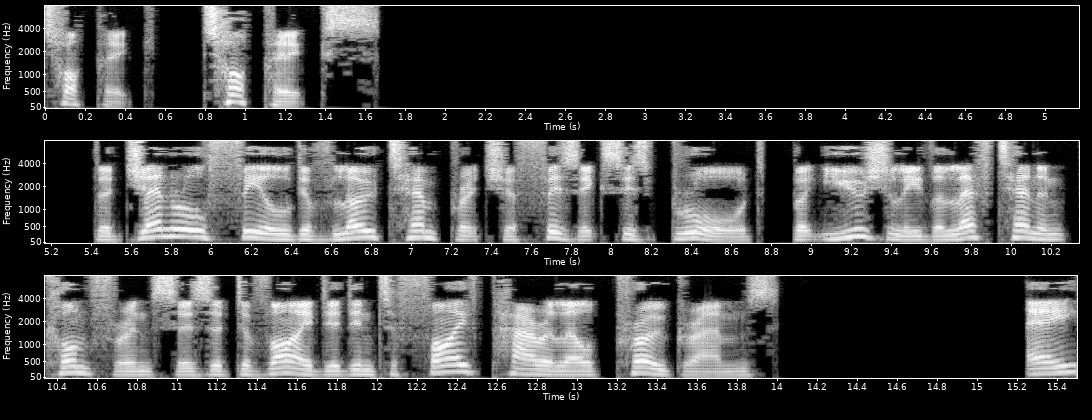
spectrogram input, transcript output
Topic. Topics The general field of low-temperature physics is broad, but usually the lieutenant conferences are divided into five parallel programs A.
